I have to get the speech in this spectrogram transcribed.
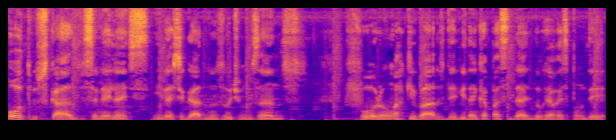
Outros casos semelhantes investigados nos últimos anos foram arquivados devido à incapacidade do réu responder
